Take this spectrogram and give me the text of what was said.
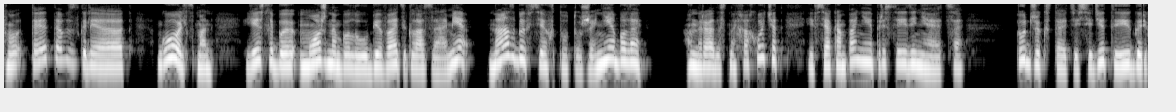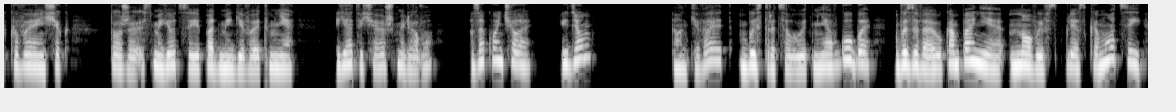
Вот это взгляд! Гольцман, если бы можно было убивать глазами, нас бы всех тут уже не было. Он радостно хохочет, и вся компания присоединяется. Тут же, кстати, сидит Игорь, КВНщик. Тоже смеется и подмигивает мне. Я отвечаю Шмелеву. «Закончила. Идем? Он кивает, быстро целует меня в губы, вызывая у компании новый всплеск эмоций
